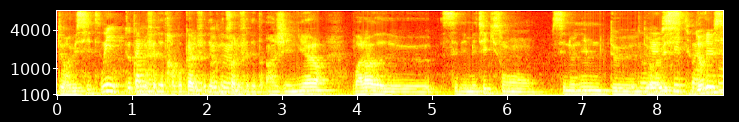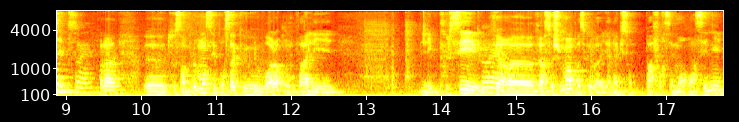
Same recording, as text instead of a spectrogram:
de réussite. Oui, Comme totalement. le fait d'être avocat, le fait d'être Mhm. médecin, le fait d'être ingénieur. Voilà, euh, c'est des métiers qui sont synonymes de, De de réussite, réussite. ouais. De réussite. Ouais. Voilà, euh, tout simplement, c'est pour ça que voilà, on va les, les pousser Ouais. vers, euh, vers ce chemin parce qu'il y en a qui sont pas forcément renseignés.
